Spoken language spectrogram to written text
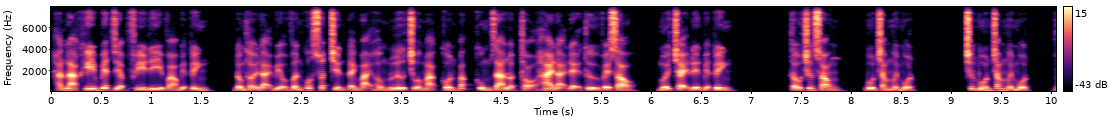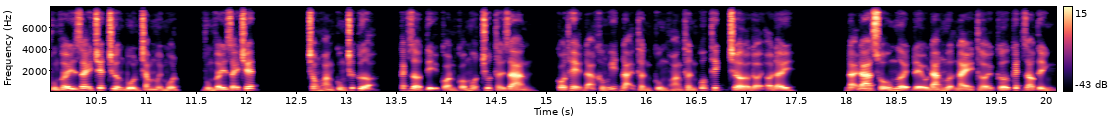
hắn là khi biết diệp phi đi vào biệt kinh, đồng thời đại biểu vân quốc xuất chiến đánh bại hồng lư chùa mạc côn bắc cùng gia luật thọ hai đại đệ tử về sau, mới chạy đến biệt kinh. Tấu chương xong, bốn trăm mười một. Chương bốn trăm mười một, vùng vây dây chết chương bốn trăm mười một, vùng vây dây chết. Trong hoàng cung trước cửa, cách giờ tị còn có một chút thời gian, có thể đã không ít đại thần cùng hoàng thân quốc thích chờ đợi ở đây. Đại đa số người đều đang mượn này thời cơ kết giao tình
